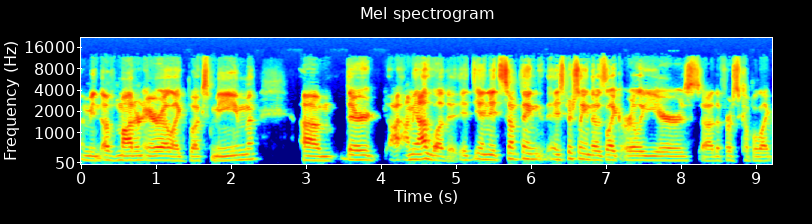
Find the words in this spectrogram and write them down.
I mean, of modern era, like Bucks meme. Um, they're, I, I mean, I love it. it. and it's something, especially in those like early years, uh, the first couple like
